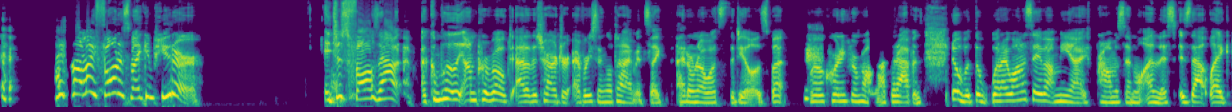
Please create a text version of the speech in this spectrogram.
it's not my phone, it's my computer it just oh. falls out completely unprovoked out of the charger every single time. It's like, I don't know what's the deal is, but we're recording from home. That's what happens. No, but the, what I want to say about me, I promise and we'll end this, is that like,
